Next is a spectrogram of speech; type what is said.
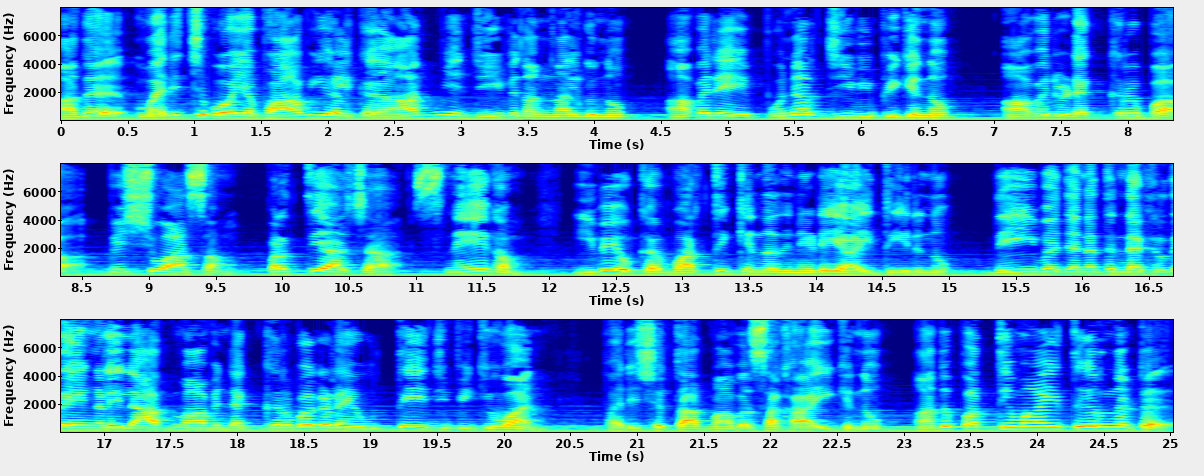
അത് മരിച്ചുപോയ പാപികൾക്ക് ആത്മീയ ജീവിതം നൽകുന്നു. അവരെ പുനർജീവിപ്പിക്കുന്നു. അവരുടെ കൃപ വിശ്വാസം പ്രത്യാശ സ്നേഹം ഇവയൊക്കെ വർദ്ധിക്കുന്നതിനിടയായി തീരുന്നു ദൈവജനത്തിന്റെ ഹൃദയങ്ങളിൽ ആത്മാവിന്റെ കൃപകളെ ഉത്തേജിപ്പിക്കുവാൻ പരിശുദ്ധാത്മാവ് സഹായിക്കുന്നു. അത് പഥ്യമായി തീർന്നിട്ട്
